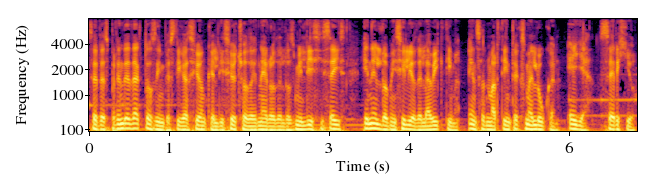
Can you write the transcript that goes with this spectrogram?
Se desprende de actos de investigación que el 18 de enero del 2016, en el domicilio de la víctima, en San Martín Texmelucan, ella, Sergio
